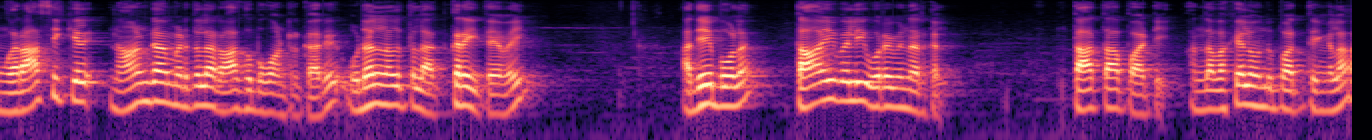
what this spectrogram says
உங்கள் ராசிக்கு நான்காம் இடத்துல ராகு பகவான் இருக்கார். உடல் நலத்தில் அக்கறை தேவை. அதே போல் தாய் வழி உறவினர்கள் தாத்தா பாட்டி அந்த வகையில் வந்து பார்த்தீங்களா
